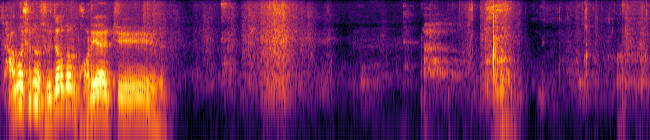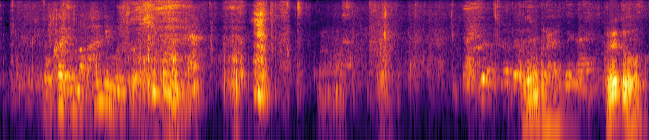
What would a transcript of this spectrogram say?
사무실은 그 정도는 버려야지. 뭐 거짓말 하긴 뭐 이거 시골이냐? 그건 그래. 그래도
